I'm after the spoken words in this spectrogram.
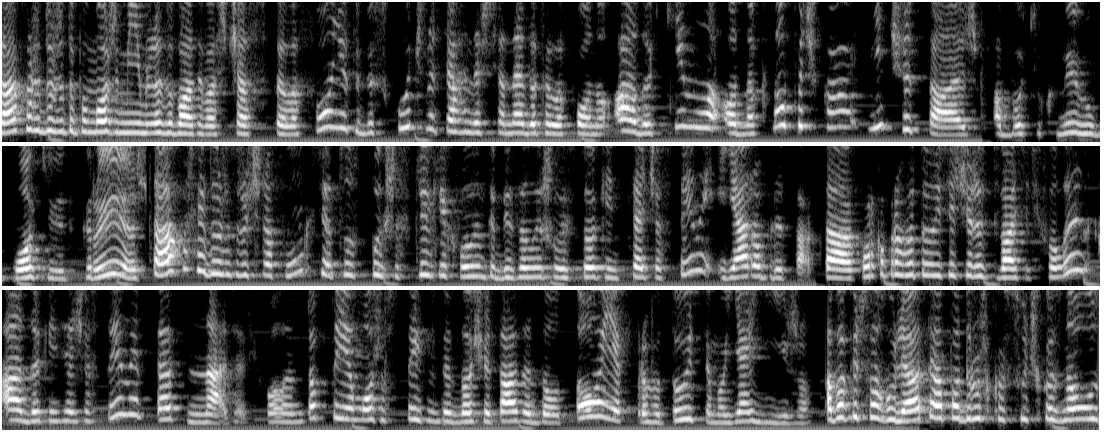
Також дуже допоможе мінімалізувати ваш час в телефоні. Тобі скучно тягнешся не до телефону, а до Kindle, одна кнопочка і читаєш або цю книгу поки відкриєш. Також є дуже зручна функція. Тут пише, скільки хвилин тобі залишилось до кінця частини, і я роблю так. Так, курка приготується через 20 хвилин, а до кінця частини 15 хвилин. Тобто я можу встигнути дочитати до того, як приготується моя їжа. Або пішла гуляти, а подружка сучка знову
